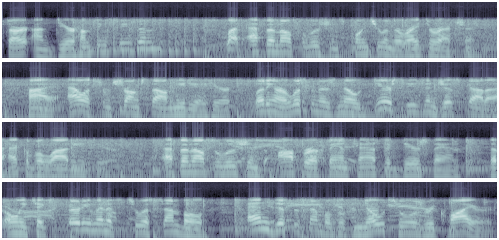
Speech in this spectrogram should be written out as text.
start on deer hunting season? Let FML Solutions point you in the right direction. Hi, Alex from Strong Style Media here, letting our listeners know deer season just got a heck of a lot easier. FML Solutions offer a fantastic deer stand that only takes 30 minutes to assemble and disassembles with no tools required.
